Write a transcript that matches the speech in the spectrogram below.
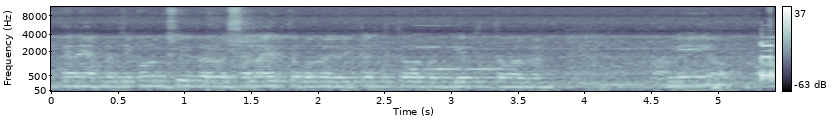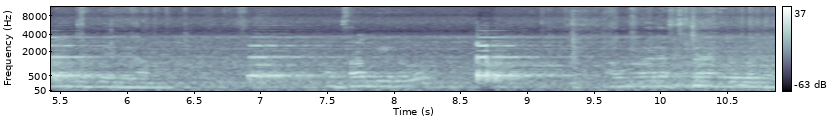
এখানে আপনার যে কোনো কিছু দিতে পারবেন স্যালারি দিতে পারবেন রিটার্ন দিতে পারবেন গিফট দিতে পারবেন। আমি দিয়ে দিলাম। কনফার্ম দিয়ে দেবো। মোবাইল করে দেবো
